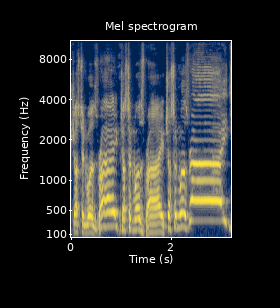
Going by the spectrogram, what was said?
Justin was right. Justin was right. Justin was right.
